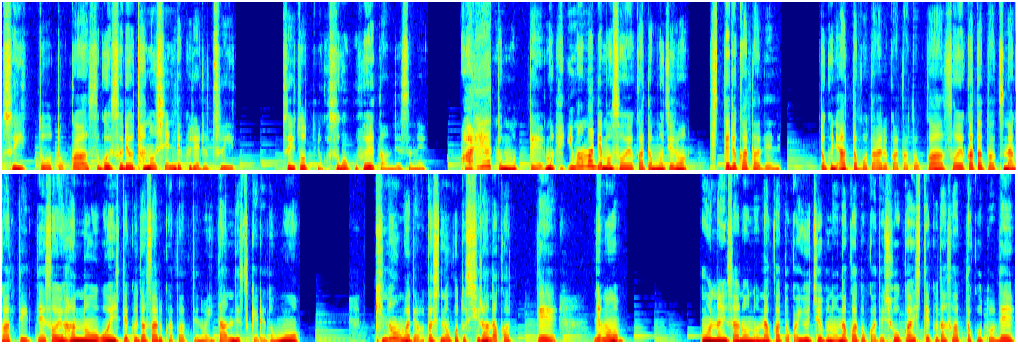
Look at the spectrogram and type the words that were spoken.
ツイートとかすごいそれを楽しんでくれるツイツイートっていうのがすごく増えたんですね。あれ？と思って、まあ、今までもそういう方もちろん知ってる方でね特に会ったことある方とかそういう方とはつながっていてそういう反応を応援してくださる方っていうのはいたんですけれども昨日まで私のこと知らなかった。でもオンラインサロンの中とか YouTube の中とかで紹介してくださったことで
